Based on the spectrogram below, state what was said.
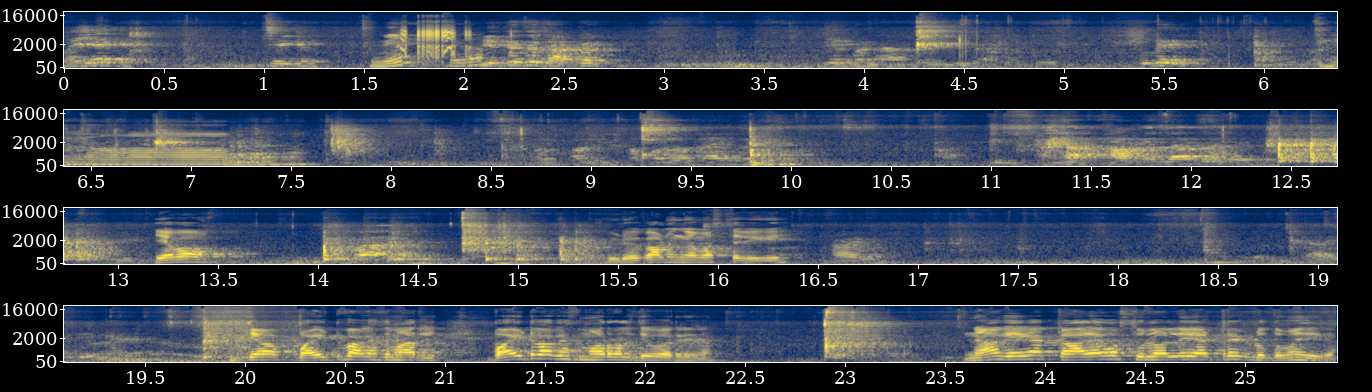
भैया क्या ठीक है मी? ये त्याचं झाकण. हे पण. आपण. कुठे. या भाऊ. व्हिडिओ काढून घ्या मस्त पैकी त्या तेव्हा बाईट बागाच मारले. बाईट बागाच मारवलं तेव्हा रे ना ना घे का काळ्या वस्तूला लय अट्रॅक्ट होतो माहिती का?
